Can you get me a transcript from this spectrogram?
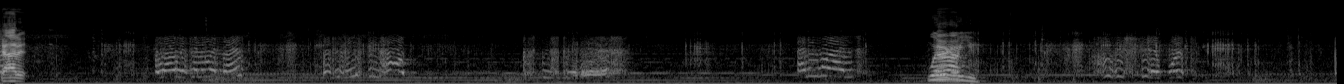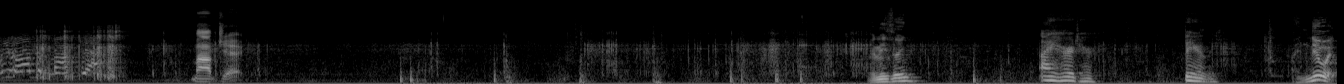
Got it. Anything? I heard her. Barely. I knew it.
